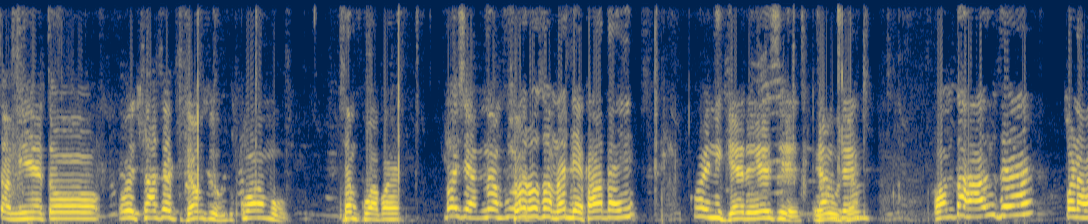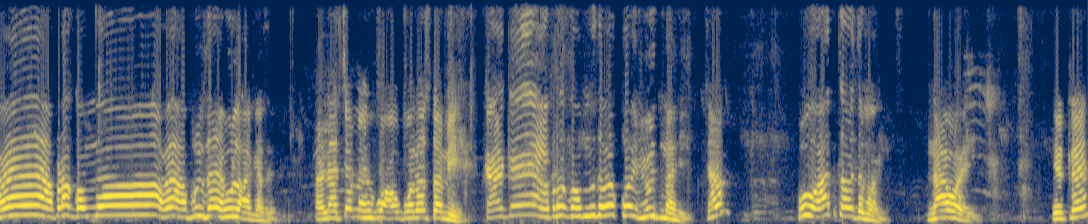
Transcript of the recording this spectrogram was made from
તમે તો ઓય જાઉં છું. કુવામાં કેમ કુવા પર? બસ એમને દેખાતા કોઈ ની ઘેર એ છે? આમ તો સારું છે, પણ હવે આપણા ગામમાં હવે આપણું જાય એવું લાગે છે. એટલે ચમ એવું આવું બોલો તમે? કારણ કે આપણા ગામનું તો કોઈ રહ્યું જ નહીં. ચમ? હું વાત કરું તમને. ના હોય. એટલે?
